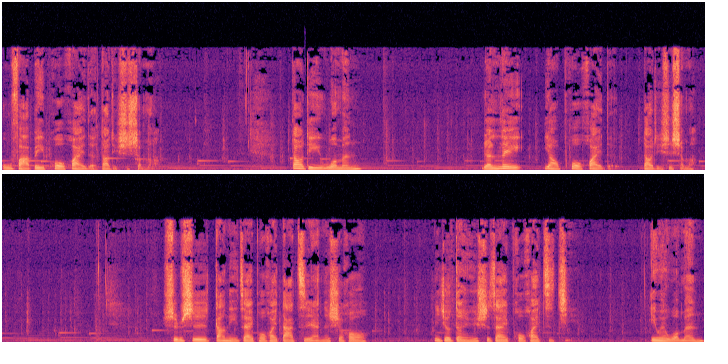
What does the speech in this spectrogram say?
无法被破坏的到底是什么？到底我们人类要破坏的到底是什么？是不是当你在破坏大自然的时候，你就等于是在破坏自己，因为我们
